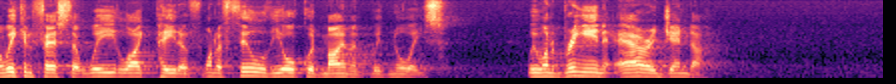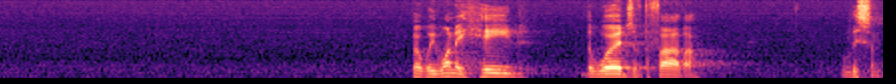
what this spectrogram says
And we confess that we, like Peter, want to fill the awkward moment with noise. We want to bring in our agenda. But we want to heed the words of the Father. Listen.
